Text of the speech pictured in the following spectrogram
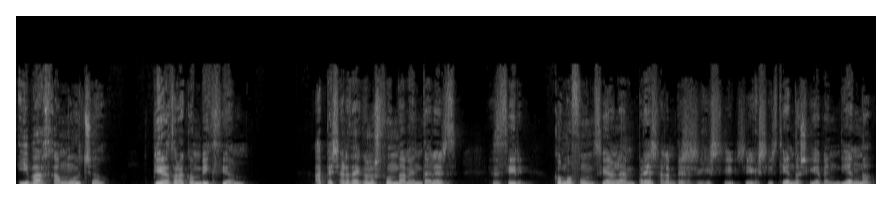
y baja mucho, pierdo la convicción. A pesar de que los fundamentales, es decir, cómo funciona la empresa. La empresa sigue, existiendo, sigue vendiendo,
